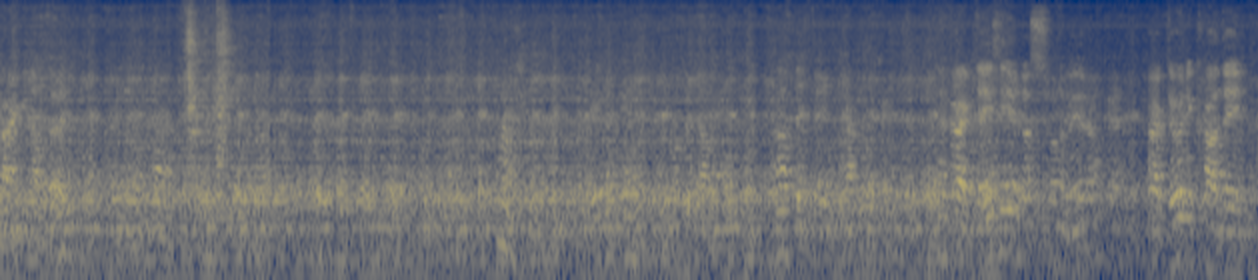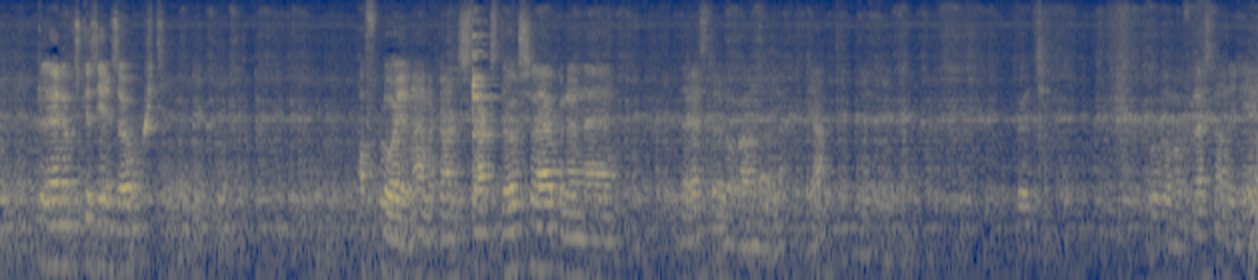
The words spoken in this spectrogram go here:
ga ik dan doen. Ga ik deze hier, dat is van een euro, ga ik doen. Ik ga die kleine hoekjes hier zo afplooien. Dan ga ik straks doorslijpen en uh, de rest er nog aan doen. Ja. Goed. Ik hoor mijn fles dan in hier.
